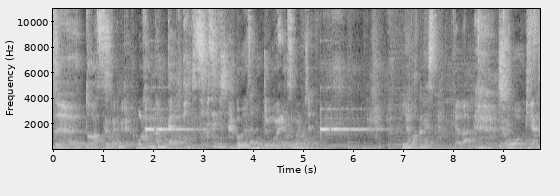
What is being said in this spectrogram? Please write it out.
ずーっとまっすぐこうやって見て俺も何回も「本当すいませんでした。ごめんなさい。本当にごめんなさい。ごめんなさい」やばくないですか？やばいそう逆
